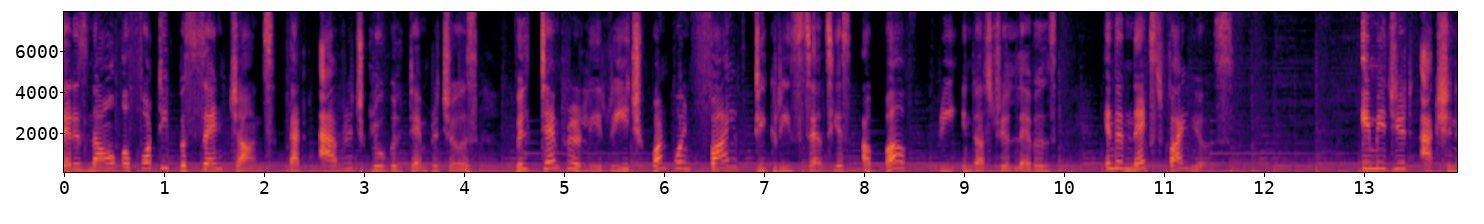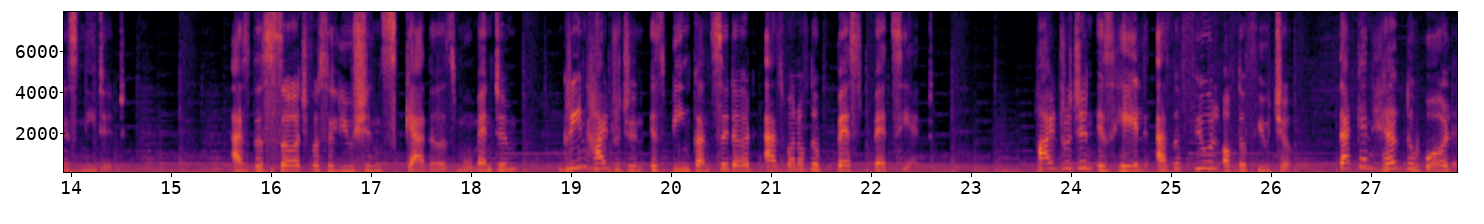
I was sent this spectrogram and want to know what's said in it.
There is now a 40% chance that average global temperatures will temporarily reach 1.5 degrees Celsius above pre industrial levels in the next five years. Immediate action is needed. As the search for solutions gathers momentum, green hydrogen is being considered as one of the best bets yet. Hydrogen is hailed as the fuel of the future that can help the world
